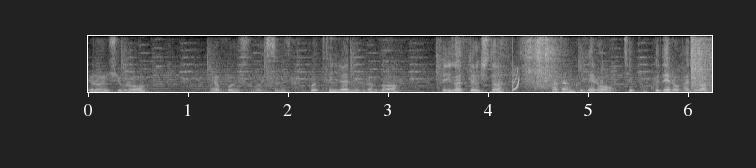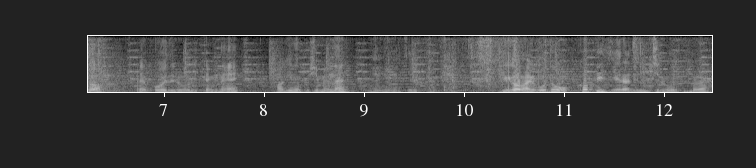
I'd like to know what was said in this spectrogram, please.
이런 식으로 예, 수가 있습니다. 버튼이라든지 그런 거. 자, 이것도 역시도 하던 그대로 제품 그대로 가져와서 예, 보여드린 거기 때문에 확인해 보시면은 예, 될것 같아요. 이거 말고도 커피 기계라든지 로, 뭐야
